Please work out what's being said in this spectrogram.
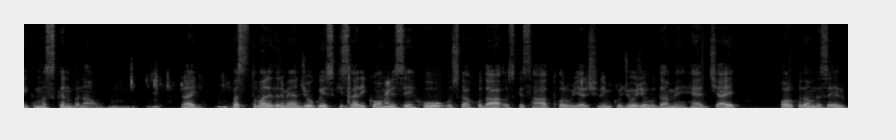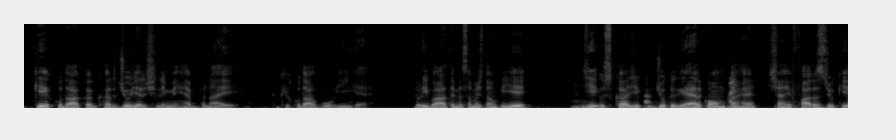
एक मस्कन बनाऊँ। राइट बस तुम्हारे दरमियान जो कोई इसकी सारी कौम में से हो उसका खुदा उसके साथ और वो यरूशलेम को जो यहूदा में है जाए और खुदा मदल के खुदा का घर जो यरूशलेम में है बनाए। क्योंकि खुदा वो ही है। बड़ी बात है मैं समझता हूँ कि ये ये उसका ये जो कि गैर कौम का है शाह फारस जो कि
